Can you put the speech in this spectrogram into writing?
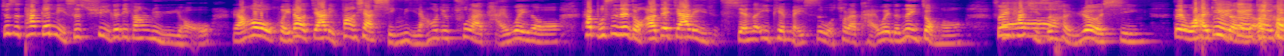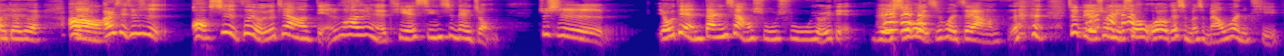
就是他跟你是去一个地方旅游，然后回到家里放下行李，然后就出来排位的哦。他不是那种啊，在家里闲了一天没事，我出来排位的那种哦。所以他其实很热心。对我还记得。对对对对 对哦，而且就是哦，狮子座有一个这样的点，就是他对你的贴心是那种，就是有点单向输出，有一点有时候也是会这样子。就比如说你说我有个什么什么样问题，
